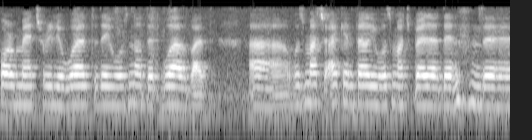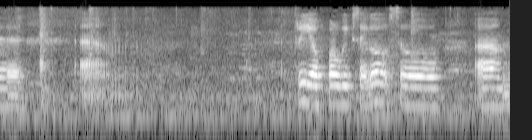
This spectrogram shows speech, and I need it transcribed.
four match really well. Today was not that well, but uh, was much. I can tell you was much better than the. Um, three or four weeks ago. So um,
